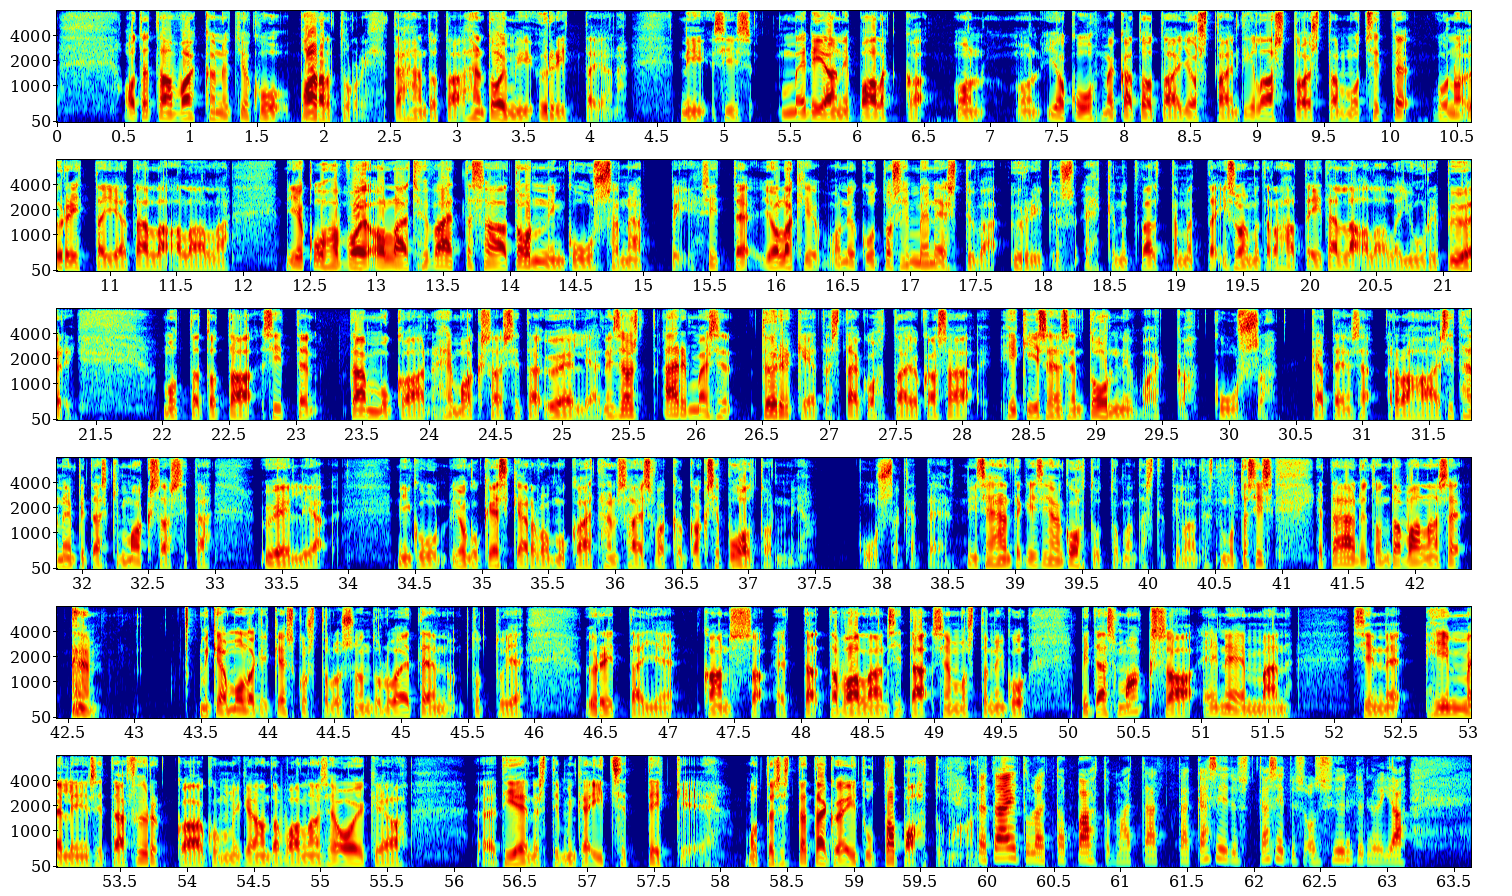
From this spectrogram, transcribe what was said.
otetaan vaikka nyt joku parturi, tähän tota, hän toimii yrittäjänä, niin siis mediaanipalkka on on joku, me katsotaan jostain tilastoista, mutta sitten kun on yrittäjiä tällä alalla, niin jokuhan voi olla, että hyvä, että saa tonnin kuussa näppiä. Sitten jollakin on joku tosi menestyvä yritys, ehkä nyt välttämättä isoimmat rahat ei tällä alalla juuri pyöri, mutta tota, sitten tämän mukaan he maksaisivat sitä yöliä, niin se on äärimmäisen törkeätä sitä kohtaa, joka saa hikiseen sen tonnin vaikka kuussa käteensä rahaa, ja sitten hänen pitäisikin maksaa sitä yöliä niin kuin jonkun keskiarvon mukaan, että hän saisi vaikka kaksi ja puoli tonnia kuussa käteen. Niin sehän tekisi ihan kohtuuttoman tästä tilanteesta. Mutta siis, ja tämä nyt on tavallaan se, mikä mullakin keskustelussa on tullut eteen tuttujen yrittäjien kanssa, että tavallaan sitä semmoista niin kuin pitäisi maksaa enemmän sinne himmeliin sitä fyrkkaa, kuin mikä on tavallaan se oikea tienesti, minkä itse tekee. Mutta siis tätäkö ei tule tapahtumaan? Tätä ei tule tapahtumaan. Tämä käsitys, käsitys on syntynyt ja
